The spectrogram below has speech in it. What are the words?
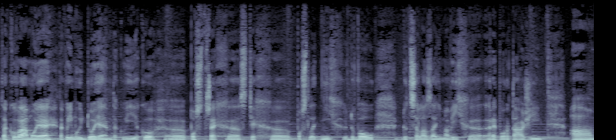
taková moje, takový můj dojem, takový jako eh, postřeh z těch eh, posledních dvou docela zajímavých reportáží a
